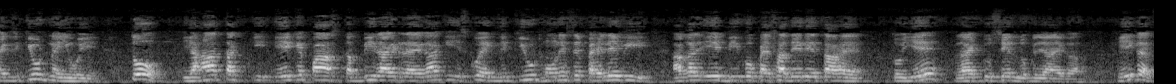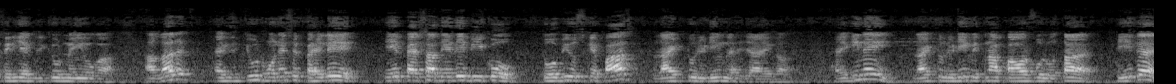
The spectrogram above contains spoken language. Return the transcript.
एग्जीक्यूट नहीं हुई। तो यहाँ तक कि ए के पास तब भी राइट रहेगा कि इसको एग्जीक्यूट होने से पहले भी अगर ए बी को पैसा दे देता है तो ये राइट टू सेल रुक जाएगा। ठीक है, फिर ये एग्जीक्यूट नहीं होगा। अगर एग्जीक्यूट होने से पहले ए पैसा दे दे बी को तो भी उसके पास राइट टू रिडीम रह जाएगा। है कि नहीं? राइट टू रिडीम इतना पावरफुल होता है। ठीक है?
